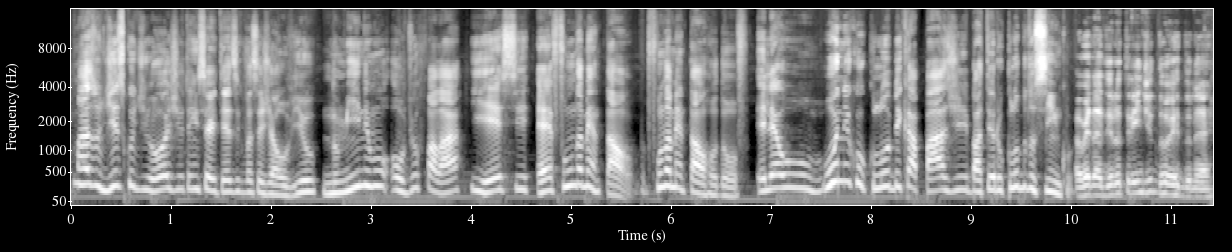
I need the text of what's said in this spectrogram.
Mas o disco de hoje eu tenho certeza que você já ouviu, no mínimo ouviu falar, e esse é fundamental. Fundamental, Rodolfo. Ele é o único clube capaz de bater o clube dos cinco. É o verdadeiro trem de doido, né?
